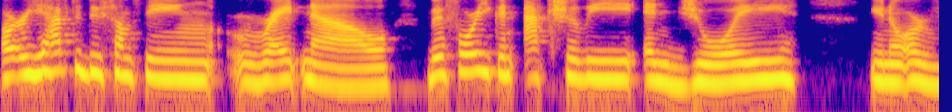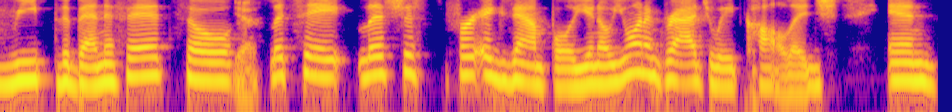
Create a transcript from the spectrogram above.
or you have to do something right now before you can actually enjoy you know or reap the benefits so Yes. let's say let's just for example you know you want to graduate college and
